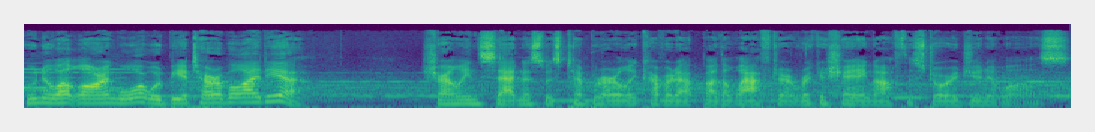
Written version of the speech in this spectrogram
Who knew outlawing war would be a terrible idea? Charlene's sadness was temporarily covered up by the laughter ricocheting off the storage unit walls.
